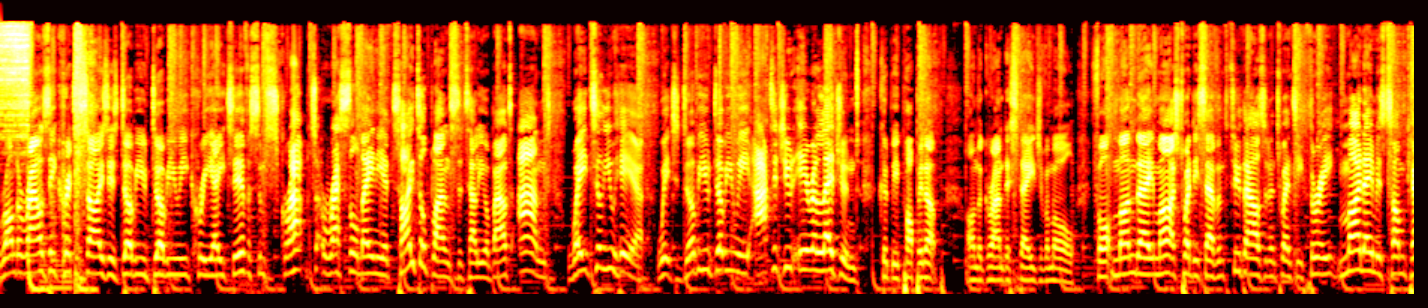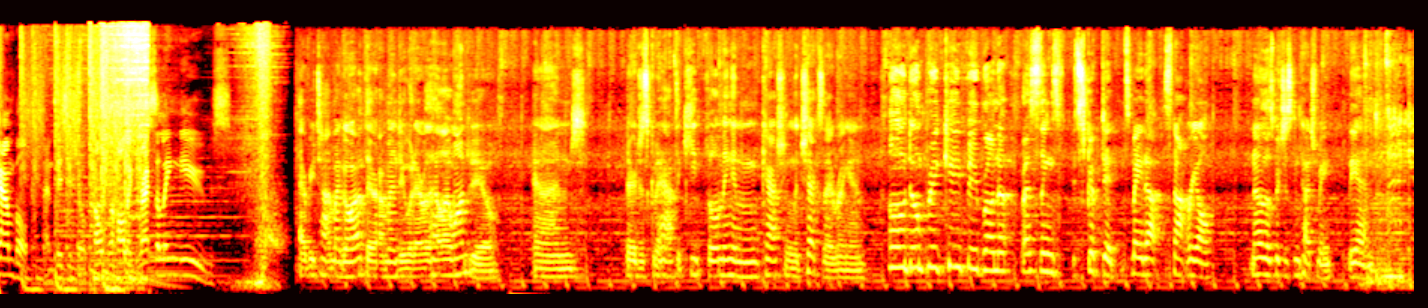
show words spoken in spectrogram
Ronda Rousey criticizes WWE Creative, for some scrapped WrestleMania title plans to tell you about, and wait till you hear which WWE Attitude Era legend could be popping up on the grandest stage of them all. For Monday, March 27th, 2023, my name is Tom Campbell, and this is your Cultaholic Wrestling News. Every time I go out there, I'm going to do whatever the hell I want to do. And they're just gonna have to keep filming and cashing the checks I bring in. Oh, don't break kayfabe, Ronda. Wrestling's it's scripted. It's made up. It's not real. None of those bitches can touch me. The end.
